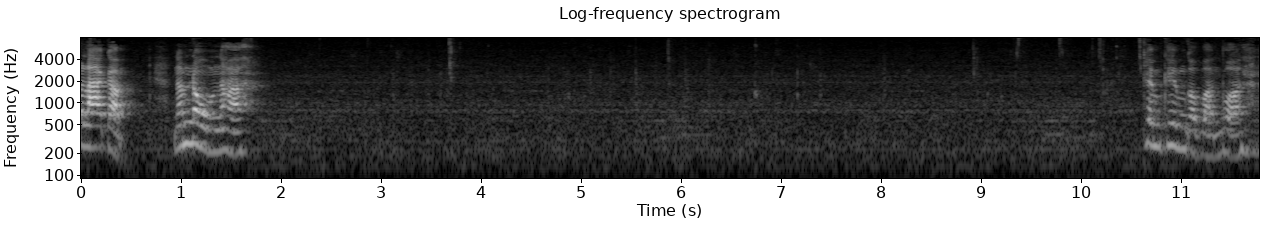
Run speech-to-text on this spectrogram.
ปลากับน้ำนมนะคะ เค็มๆกับหวานๆ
